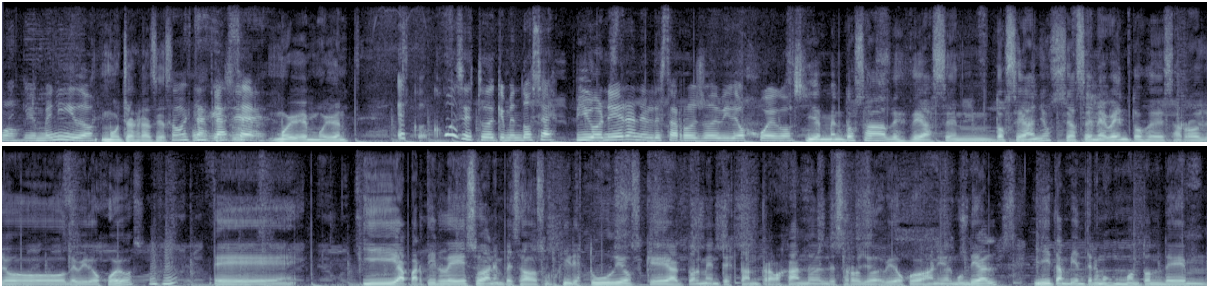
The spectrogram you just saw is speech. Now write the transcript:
Guillermo, bienvenido. Muchas gracias. ¿Cómo estás, Un placer. Muy bien, muy bien. ¿Cómo es esto de que Mendoza es pionera en el desarrollo de videojuegos? Y en Mendoza desde hace 12 años se hacen eventos de desarrollo de videojuegos. Eh, y a partir de eso han empezado a surgir estudios que actualmente están trabajando en el desarrollo de videojuegos a nivel mundial. Y también tenemos un montón de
